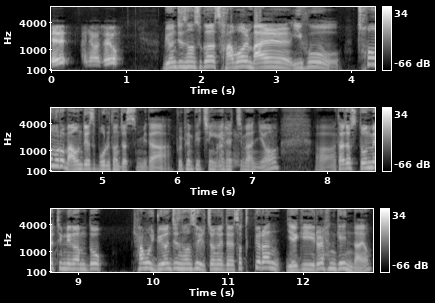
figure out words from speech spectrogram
네, 안녕하세요. 류현진 선수가 4월 말 이후 처음으로 마운드에서 볼을 던졌습니다. 불펜 피칭이긴 그렇습니다. 했지만요. 어, 다저스 돈 매팅리 감독 향후 류현진 선수 일정에 대해서 특별한 얘기를 한 게 있나요?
